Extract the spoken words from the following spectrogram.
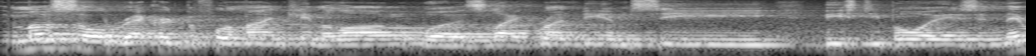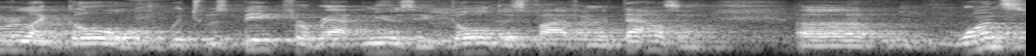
the, most sold record before mine came along was like Run DMC, Beastie Boys, and they were like gold, which was big for rap music. Gold is 500,000. Uh, once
